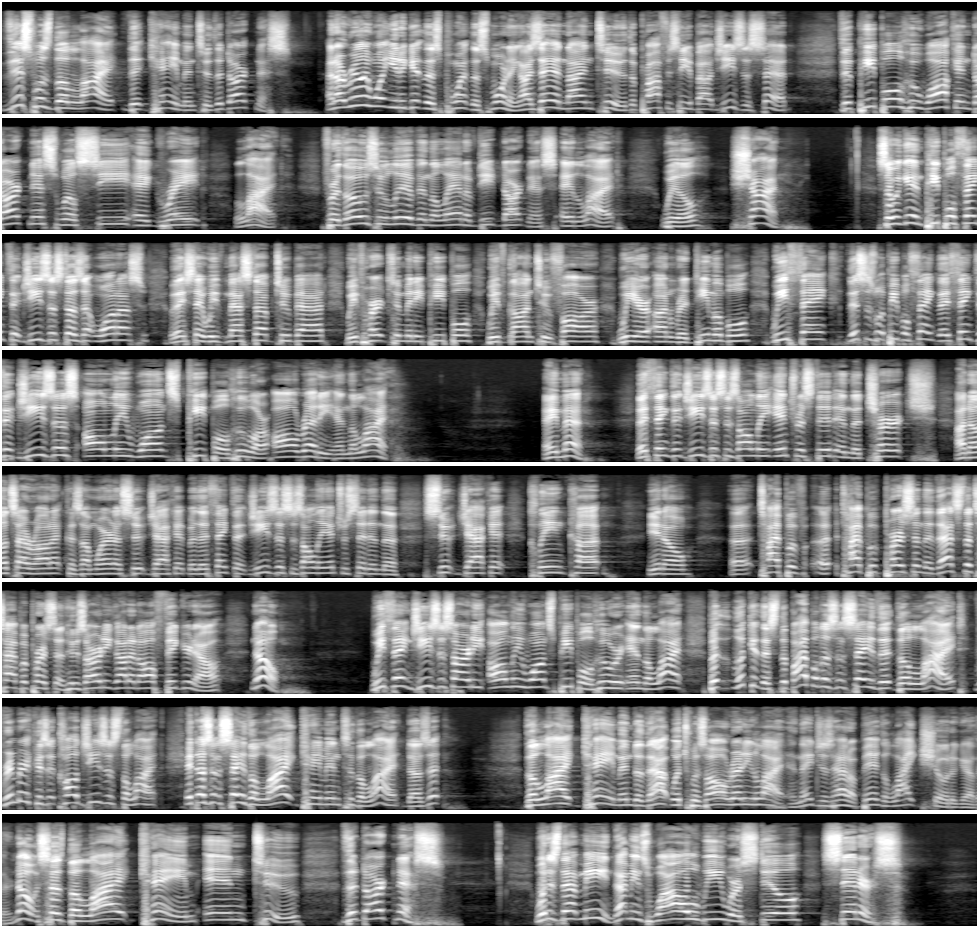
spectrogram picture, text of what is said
this was the light that came into the darkness. And I really want you to get this point this morning. Isaiah 9 2, the prophecy about Jesus said, The people who walk in darkness will see a great light. For those who live in the land of deep darkness, a light will shine. So again, people think that Jesus doesn't want us. They say we've messed up too bad, we've hurt too many people, we've gone too far, we are unredeemable. We think, this is what people think. They think that Jesus only wants people who are already in the light. Amen. They think that Jesus is only interested in the church. I know it's ironic because I'm wearing a suit jacket, but they think that Jesus is only interested in the suit jacket, clean cut, you know, uh, type of uh, type of person that that's the type of person who's already got it all figured out. No. We think Jesus already only wants people who are in the light. But look at this. The Bible doesn't say that the light, remember because it called Jesus the light. It doesn't say the light came into the light, does it? The light came into that which was already light, and they just had a big light show together. No, it says the light came into the darkness. What does that mean? That means while we were still sinners.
